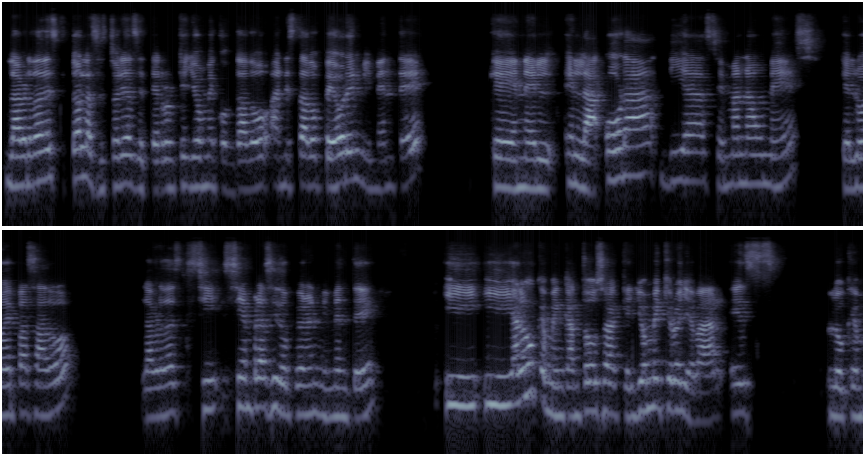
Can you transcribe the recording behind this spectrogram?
la verdad es que todas las historias de terror que yo me he contado han estado peor en mi mente que en, el, en la hora, día, semana o mes que lo he pasado. La verdad es que sí, siempre ha sido peor en mi mente. Y, algo que me encantó, o sea, que yo me quiero llevar es lo que,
